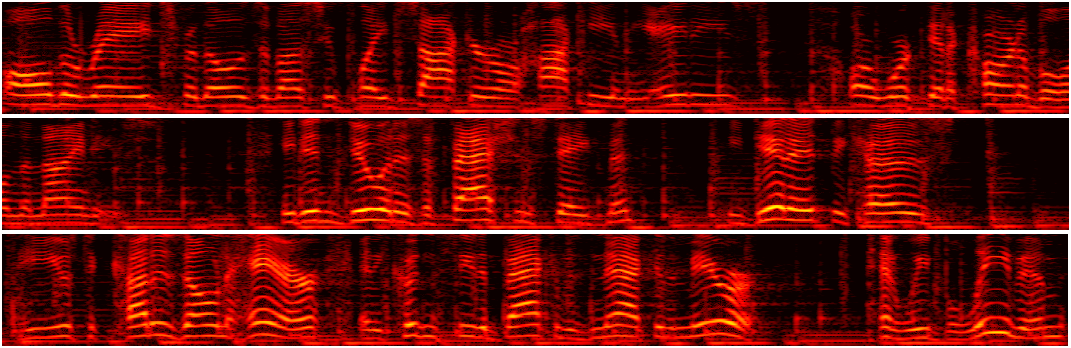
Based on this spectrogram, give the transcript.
all the rage for those of us who played soccer or hockey in the 80s or worked at a carnival in the 90s. He didn't do it as a fashion statement. He did it because he used to cut his own hair and he couldn't see the back of his neck in the mirror. And we believe him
